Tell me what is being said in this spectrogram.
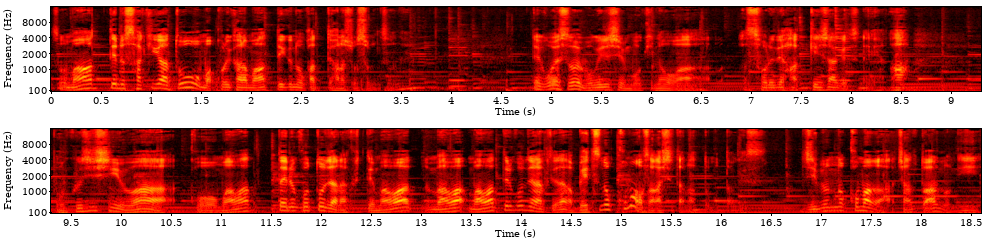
その回ってる先がどう、ま、これから回っていくのかって話をするんですよね。でこれすごい僕自身も昨日はそれで発見したわけですね。あ僕自身はこう回ってることじゃなくて回回回ってることじゃなくてなんか別のコマを探してたなと思ったわけです。自分のコマがちゃんとあるのに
